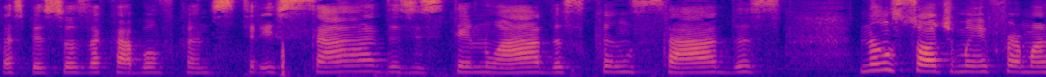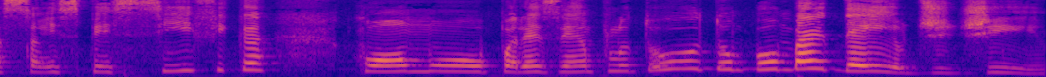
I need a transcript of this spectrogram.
As pessoas acabam ficando estressadas, extenuadas, cansadas, não só de uma informação específica, como, por exemplo, do, do bombardeio de, de,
